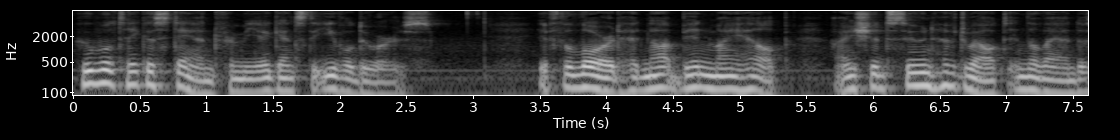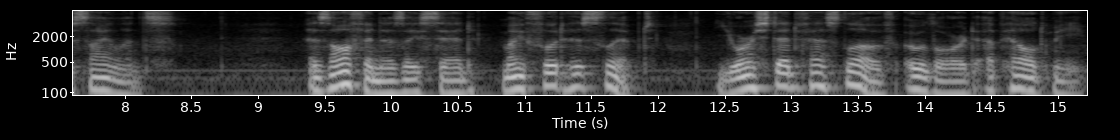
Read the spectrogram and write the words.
Who will take a stand for me against the evildoers? If the Lord had not been my help, I should soon have dwelt in the land of silence. As often as I said, My foot has slipped, your steadfast love, O Lord, upheld me.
